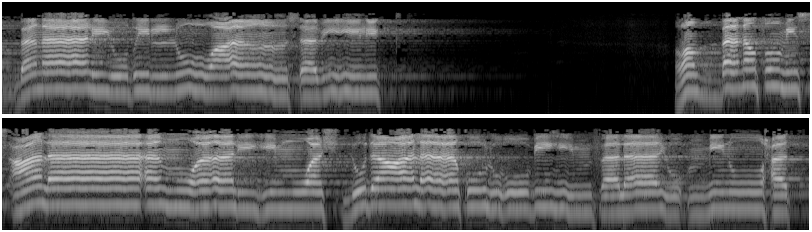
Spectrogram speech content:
ربنا ليضلوا عن سبيلك. ربنا طمس على أموالهم واشدد على قلوبهم فلا يؤمنوا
